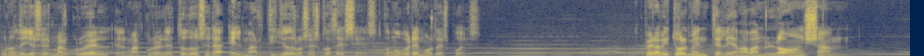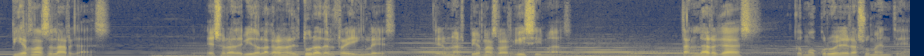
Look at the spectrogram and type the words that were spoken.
Uno de ellos es más cruel, el más cruel de todos era el martillo de los escoceses, como veremos después pero habitualmente le llamaban Longshan, piernas largas. Eso era debido a la gran altura del rey inglés, tenía unas piernas larguísimas, tan largas como cruel era su mente.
